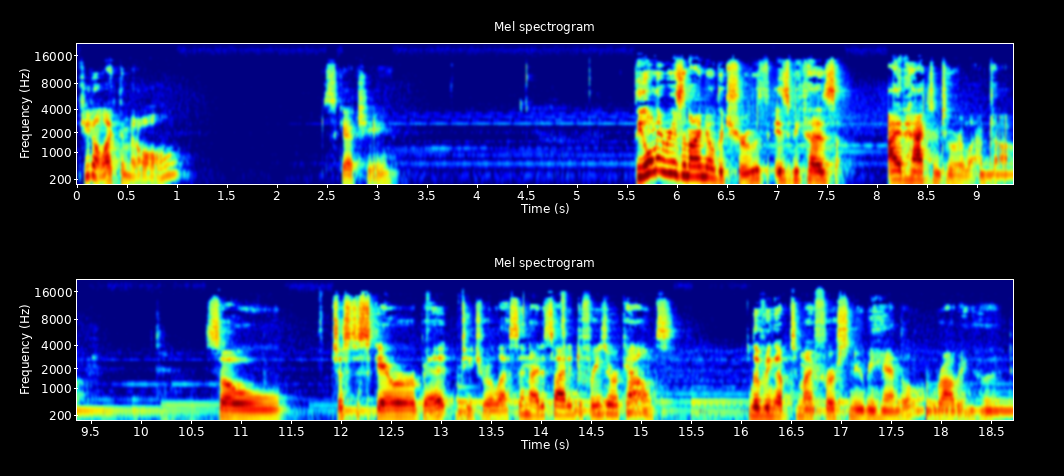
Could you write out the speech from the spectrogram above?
if you don't like them at all, sketchy. The only reason I know the truth is because I had hacked into her laptop. So just to scare her a bit, teach her a lesson, I decided to freeze her accounts, living up to my first newbie handle, Robbing Hood.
